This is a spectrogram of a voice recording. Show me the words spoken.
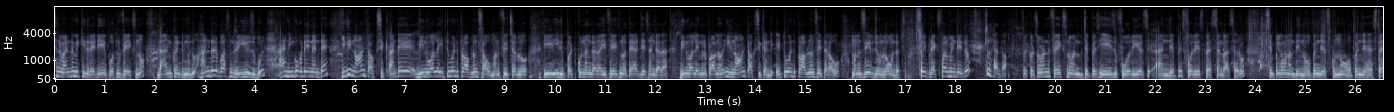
చేసిన వెంటనే మీకు ఇది రెడీ అయిపోతుంది ఫేక్స్ను దానికంటే ముందు హండ్రెడ్ పర్సెంట్ రీయూజబుల్ అండ్ ఇంకొకటి ఏంటంటే ఇది నాన్ టాక్సిక్ అంటే దీనివల్ల ఎటువంటి ప్రాబ్లమ్స్ రావు మన ఫ్యూచర్లో ఈ ఇది పట్టుకున్నాం కదా ఈ ఫేక్స్ను తయారు చేసాం కదా దీనివల్ల ఏమైనా ప్రాబ్లమ్ ఇది నాన్ టాక్సిక్ అండి. ఎటువంటి ప్రాబ్లమ్స్ అయితే రావు మనం సేఫ్ జోన్లో ఉండొచ్చు. సో ఇప్పుడు ఎక్స్పెరిమెంట్ ఏంటో చూసేద్దాం. సో ఇక్కడ చూడండి ఫేక్స్ను అని చెప్పేసి ఏజ్ ఫోర్ ఇయర్స్ అని చెప్పేసి ఫోర్ ఇయర్స్ ప్లస్ అని రాశారు. సింపుల్గా మనం దీన్ని ఓపెన్ చేసుకుందాం. ఓపెన్ చేసేస్తే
